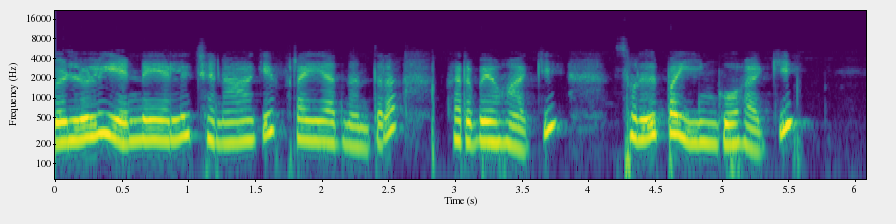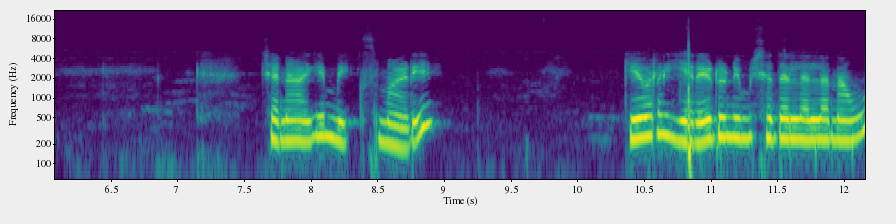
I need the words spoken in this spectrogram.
ಬೆಳ್ಳುಳ್ಳಿ ಎಣ್ಣೆಯಲ್ಲಿ ಚೆನ್ನಾಗಿ ಫ್ರೈ ಆದ ನಂತರ ಕರಿಬೇವು ಹಾಕಿ, ಸ್ವಲ್ಪ ಇಂಗು ಹಾಕಿ, ಚೆನ್ನಾಗಿ ಮಿಕ್ಸ್ ಮಾಡಿ ಕೇವಲ ಎರಡು ನಿಮಿಷದಲ್ಲೆಲ್ಲ ನಾವು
